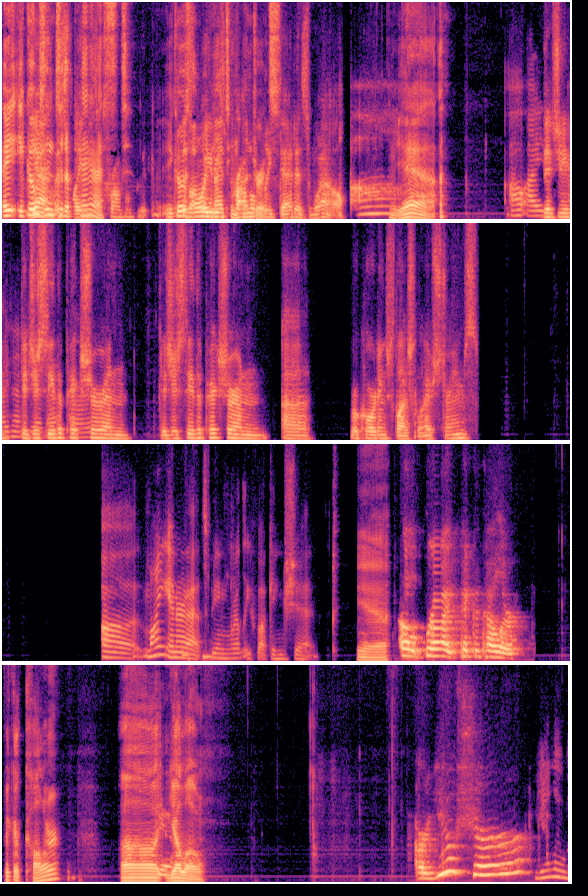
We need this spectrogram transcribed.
It, it goes yeah, into the past. Probably, It goes all the way lady's probably 1900s. dead as well. Oh. Yeah. Oh, I Did you didn't did you see the that part. picture and did you see the picture and uh recording slash live streams? Uh, my internet's being really fucking shit. Yeah. Oh, right. Pick a color. Pick a color. Uh, Yeah. yellow. Are you sure? Yellow.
